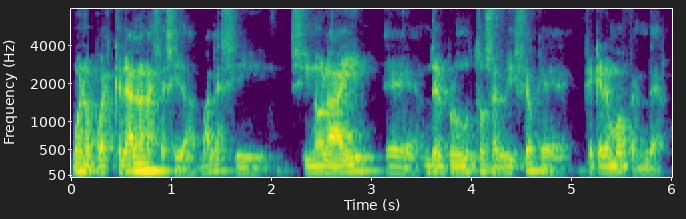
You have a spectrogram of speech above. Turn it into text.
Bueno, pues crear la necesidad, ¿vale? Si, no la hay eh, del producto o servicio que queremos vender.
